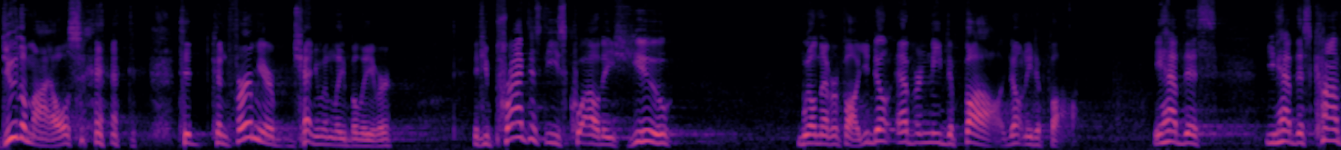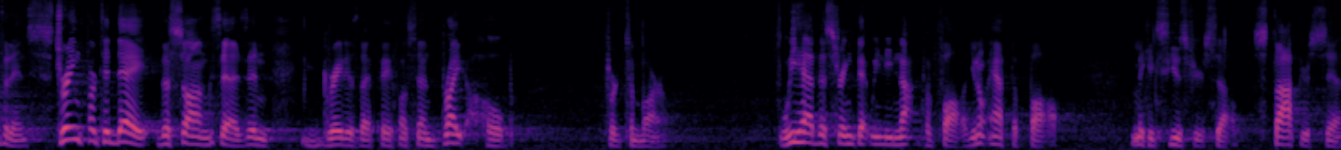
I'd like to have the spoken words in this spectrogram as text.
do the miles to confirm you're genuinely believer. If you practice these qualities, you will never fall. You don't ever need to fall. You don't need to fall. You have this, you have this confidence. Strength for today, the song says, and great is thy faithfulness, and bright hope for tomorrow. We have the strength that we need not to fall. You don't have to fall. Make excuse for yourself. Stop your sin.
